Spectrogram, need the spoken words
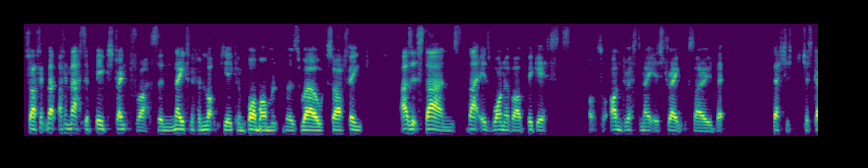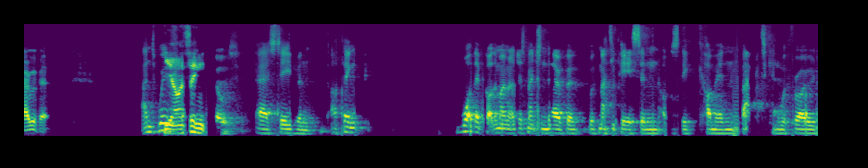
So I think that I think that's a big strength for us, and Naismith and Lockyer can bomb on as well. So I think, as it stands, that is one of our biggest sort of underestimated strengths. So let let's just just go with it. And with yeah, I think uh, Stephen, I think what they've got at the moment, I just mentioned there, but with Matty Pearson obviously coming back to Kenilworth Road,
